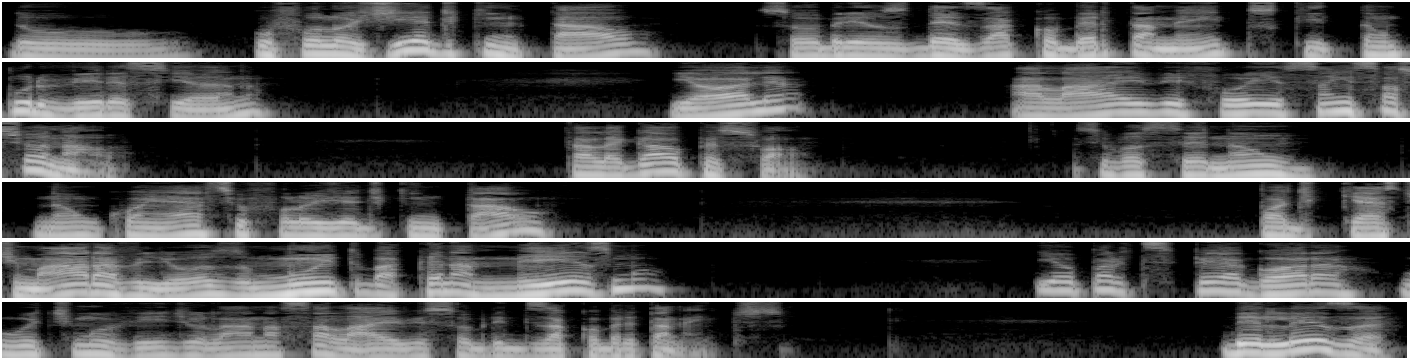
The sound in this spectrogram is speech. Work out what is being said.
do Ufologia de Quintal sobre os desacobertamentos que estão por vir esse ano. E olha, a live foi sensacional. Tá legal, pessoal? Se você não não conhece Ufologia de Quintal, podcast maravilhoso, muito bacana mesmo. E eu participei agora o último vídeo lá nossa live sobre desacobretamentos. Beleza?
